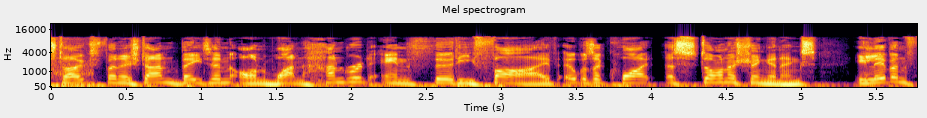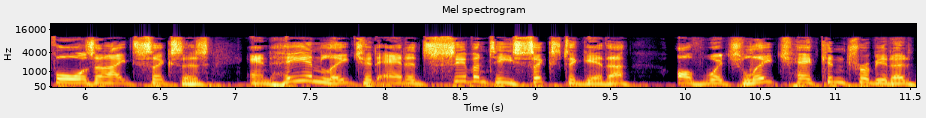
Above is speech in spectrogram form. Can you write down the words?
Stokes finished unbeaten on 135. It was a quite astonishing innings 11 fours and 8 sixes, and he and Leach had added 76 together, of which Leach had contributed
